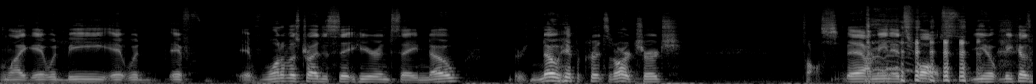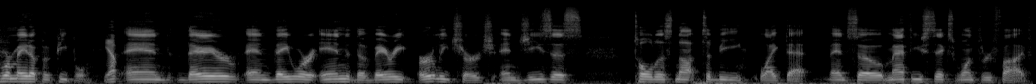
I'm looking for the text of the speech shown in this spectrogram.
Like it would be it would if if one of us tried to sit here and say no, there's no hypocrites at our church. False. Yeah, I mean it's false. you know, because we're made up of people. Yep. And they're and they were in the very early church, and Jesus told us not to be like that. And so Matthew six one through five.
